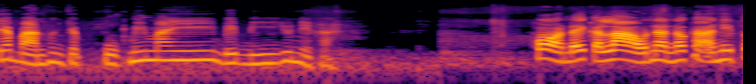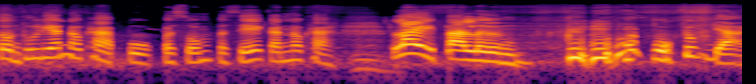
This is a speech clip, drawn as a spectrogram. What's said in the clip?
ยาบาลเพิ่งจะปลูกไม่ไม่เบบีอยู่นี่ค่ะพ่อได้กระเล่านั่นเนาะค่ะ อันนี้ต้นทุเรียนเนาะค่ะ ปลูกผสมประเสกันเนาะค่ะ ไล่ตาเลิง ปลูกทุกอย่าง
